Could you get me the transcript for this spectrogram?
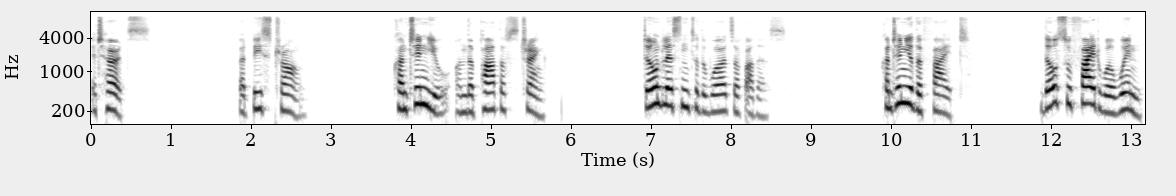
It hurts. But be strong. Continue on the path of strength. Don't listen to the words of others. Continue the fight. Those who fight will win.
